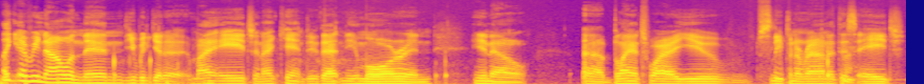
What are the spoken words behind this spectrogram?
like every now and then you would get a my age, and I can't do that anymore. And you know, uh, Blanche, why are you sleeping around at this age?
